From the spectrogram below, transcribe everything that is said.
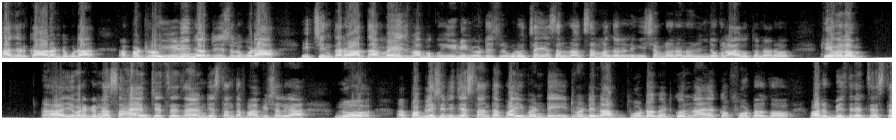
హాజరు కావాలంటూ కూడా అప్పట్లో ఈడీ నోటీసులు కూడా ఇచ్చిన తర్వాత మహేష్ బాబుకు ఈడీ నోటీసులు కూడా వచ్చాయి. అసలు నాకు సంబంధం లేని విషయంలో నన్ను ఎందుకు లాగుతున్నారు కేవలం ఎవరికైనా సహాయం చేస్తే సహాయం చేస్తాను తప్ప అఫీషియల్గా నో పబ్లిసిటీ చేస్తాను తప్ప ఇవంటి ఇటువంటి నా ఫోటో పెట్టుకొని నా యొక్క ఫోటోతో వారు బిజినెస్ చేస్తే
